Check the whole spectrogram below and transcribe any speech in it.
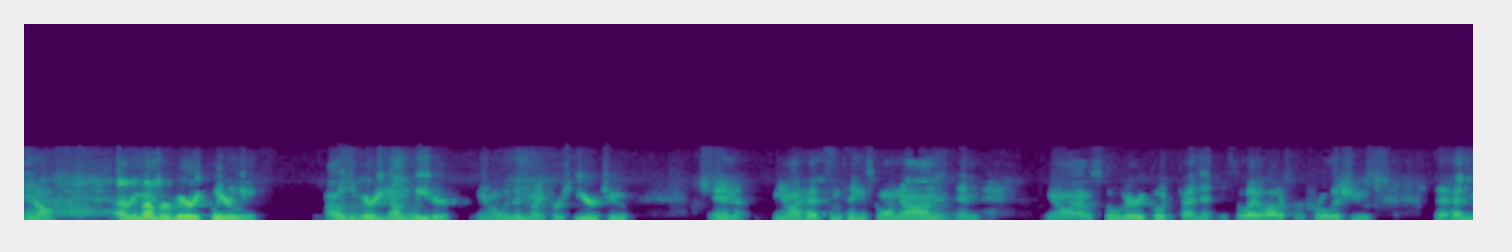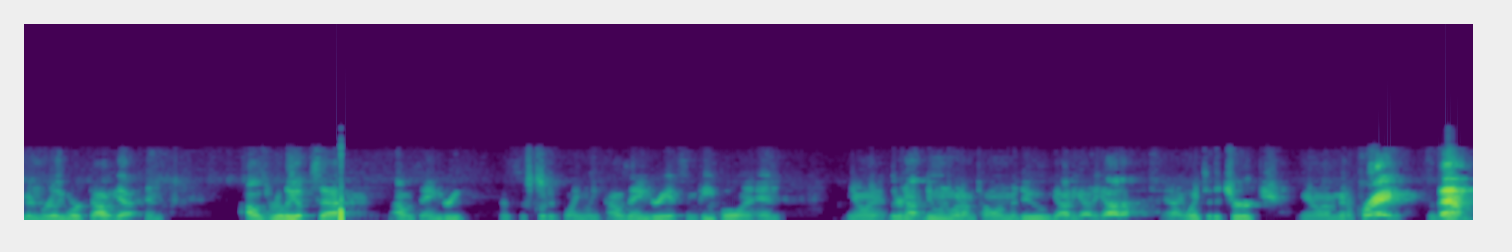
You know, I remember very clearly. I was a very young leader. You know, within my first year or two, and you know, I had some things going on, and, and you know, I was still very codependent and still had a lot of control issues that hadn't been really worked out yet. And I was really upset. I was angry. Let's just put it plainly. I was angry at some people and, and you know, they're not doing what I'm telling them to do, yada, yada, yada. And I went to the church, you know, I'm going to pray to them.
